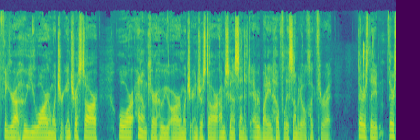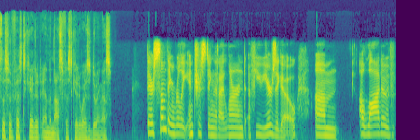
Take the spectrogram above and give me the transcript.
figure out who you are and what your interests are, or I don't care who you are and what your interests are. I'm just going to send it to everybody, and hopefully somebody will click through it. There's the there's the sophisticated and the not sophisticated ways of doing this. There's something really interesting that I learned a few years ago. Um, a lot of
